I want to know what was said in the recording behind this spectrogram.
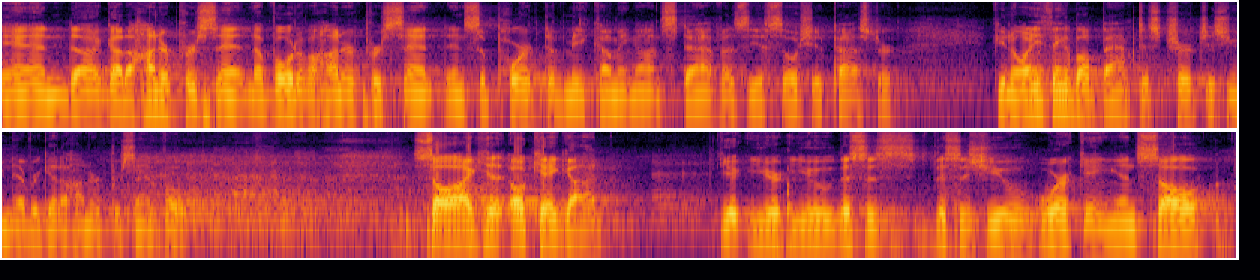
and uh, got 100%, a vote of 100% in support of me coming on staff as the associate pastor. If you know anything about Baptist churches, you never get a 100% vote. so I said, okay, God, you, you, this, is, this is you working. And so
